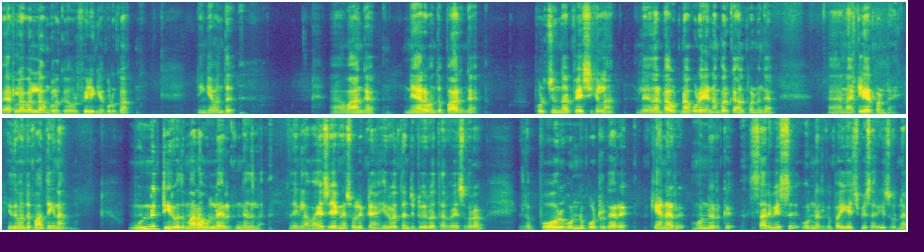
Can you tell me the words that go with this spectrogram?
வேறு லெவலில் உங்களுக்கு ஒரு ஃபீலிங்கை கொடுக்கும். நீங்கள் வந்து வாங்க. நேராக வந்து பாருங்கள் பிடிச்சிருந்தா பேசிக்கலாம். இல்லை ஏதாவது டவுட்னா கூட என் நம்பருக்கு கால் பண்ணுங்கள் நான் கிளியர் பண்ணுறேன் இது வந்து பார்த்தீங்கன்னா முந்நூற்றி இருபது மரம் உள்ளே இருக்குங்க அதில். சரிங்களா? வயசு ஏற்கனவே சொல்லிட்டேன். இருபத்தஞ்சி டு இருபத்தாறு வயசு வரும். இதில் போர் ஒன்று போட்டிருக்காரு. கிணறு ஒன்று இருக்குது சர்வீஸு ஒன்று இருக்குது பை ஹெச்பி சர்வீஸ் ஒன்று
